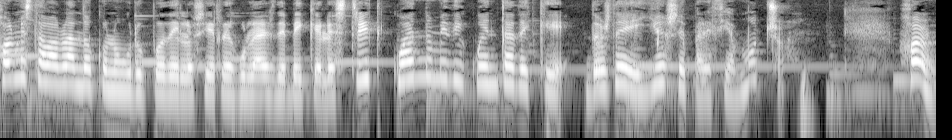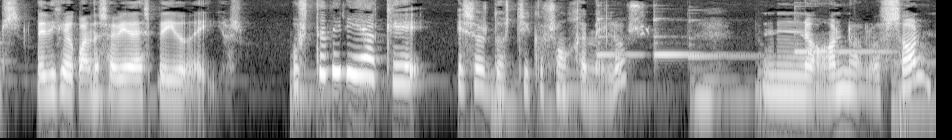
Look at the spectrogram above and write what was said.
Holmes estaba hablando con un grupo de los irregulares de Baker Street cuando me di cuenta de que dos de ellos se parecían mucho. Holmes, le dije cuando se había despedido de ellos, ¿usted diría que esos dos chicos son gemelos? No, no lo son,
